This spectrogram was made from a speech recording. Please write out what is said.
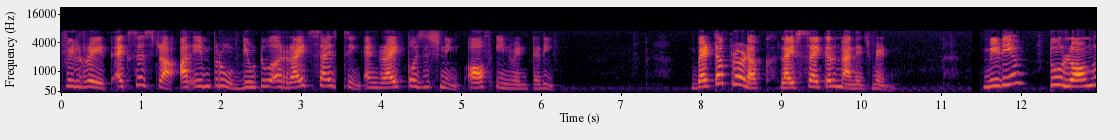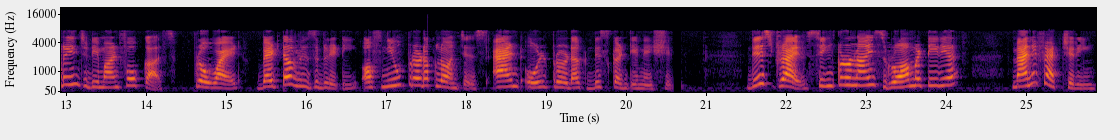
fill rate, etc. are improved due to a right sizing and right positioning of inventory. Better product lifecycle management. Medium to long range demand forecasts provide better visibility of new product launches and old product discontinuation. This drives synchronized raw material, manufacturing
